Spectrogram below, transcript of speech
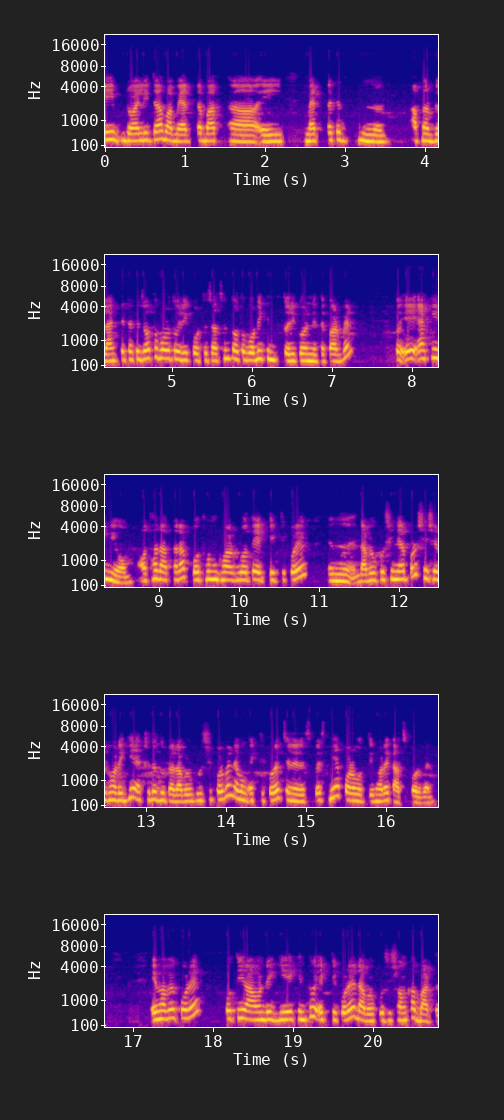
এই ডয়লিটা বা ম্যাটটা বা এই ম্যাটটাকে আপনার ব্ল্যাঙ্কেটটাকে যত বড় তৈরি করতে চাচ্ছেন, তত বড়ই কিন্তু তৈরি করে নিতে পারবেন। তো এই একই নিয়ম, অর্থাৎ আপনারা প্রথম ঘরগুলোতে একটি একটি করে ডাবল কুশি নেওয়ার পর শেষের ঘরে গিয়ে একসাথে দুটো ডাবল কুশি করবেন এবং একটি করে চেনের স্পেস নিয়ে পরবর্তী ঘরে কাজ করবেন। এভাবে করে প্রতি রাউন্ডে গিয়ে কিন্তু একটি করে ডাবল কুশি সংখ্যা বাড়তে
